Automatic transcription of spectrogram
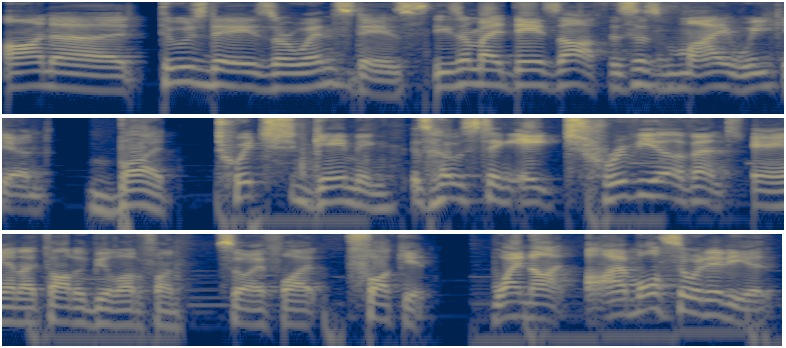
on uh Tuesdays or Wednesdays. These are my days off. This is my weekend. But Twitch Gaming is hosting a trivia event, and I thought it'd be a lot of fun. So I thought, fuck it. Why not? I'm also an idiot,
